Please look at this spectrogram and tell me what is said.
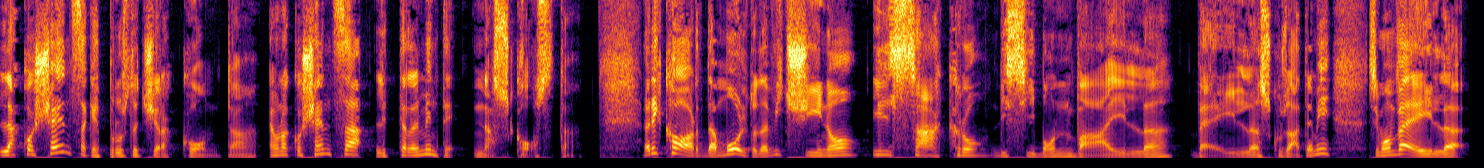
la coscienza che Proust ci racconta è una coscienza letteralmente nascosta. Ricorda molto da vicino il sacro di Simone Weil, Weil, scusatemi. Simone Weil,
